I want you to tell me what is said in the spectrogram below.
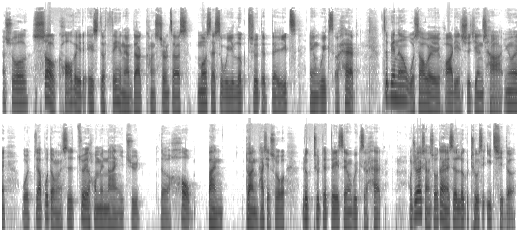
他说，So COVID is the thing that concerns us most as we look to the dates and weeks ahead。这边呢，我稍微花点时间查，因为我比较不懂的是最后面那一句的后半段，他写说 look to the days and weeks ahead。我就在想说，到底是 look to 是一起的。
